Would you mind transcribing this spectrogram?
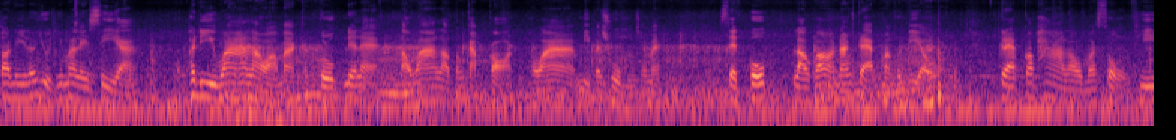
ตอนนี้เราอยู่ที่มาเลเซีย พอดีว่าเราอะมากับกรุ๊ปเนี่ยแหละ แต่ว่าเราต้องกลับก่อนเพราะว่ามีประชุมใช่ไหมเสร็จปุ๊บเราก็นั่งแกร็บมาคนเดียว แกร็บก็พาเรามาส่งที่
